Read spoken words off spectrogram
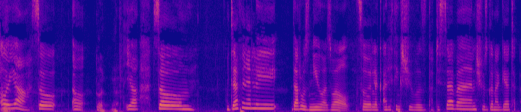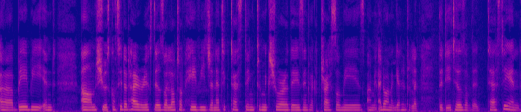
oh yeah so uh, go ahead. Yeah. yeah so um, definitely that was new as well. So like i think she was 37 she was gonna get a baby and um, she was considered high risk. There's a lot of heavy genetic testing to make sure there isn't like trisomies. I mean i don't want to get into like the details of the testing and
